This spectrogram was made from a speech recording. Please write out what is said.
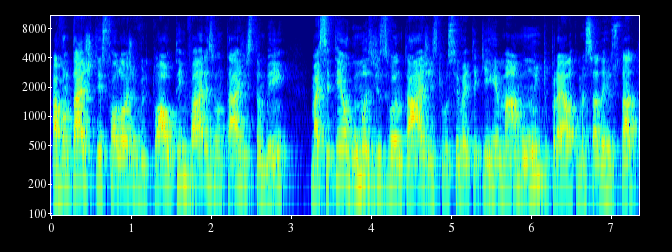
A vantagem de ter sua loja virtual tem várias vantagens também. Mas se tem algumas desvantagens que você vai ter que remar muito para ela começar a dar resultado,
